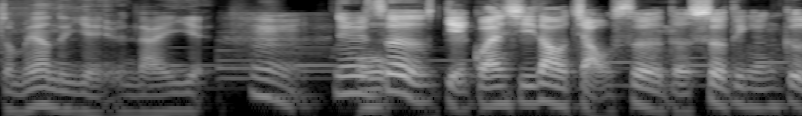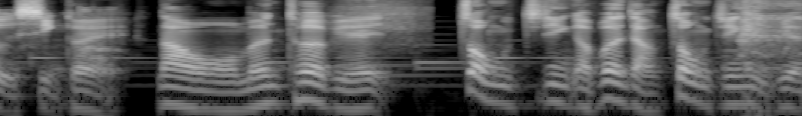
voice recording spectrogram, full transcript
怎么样的演员来演？嗯，因为这也关系到角色的设定跟个性。对，那我们特别重金啊，不能讲重金礼聘，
